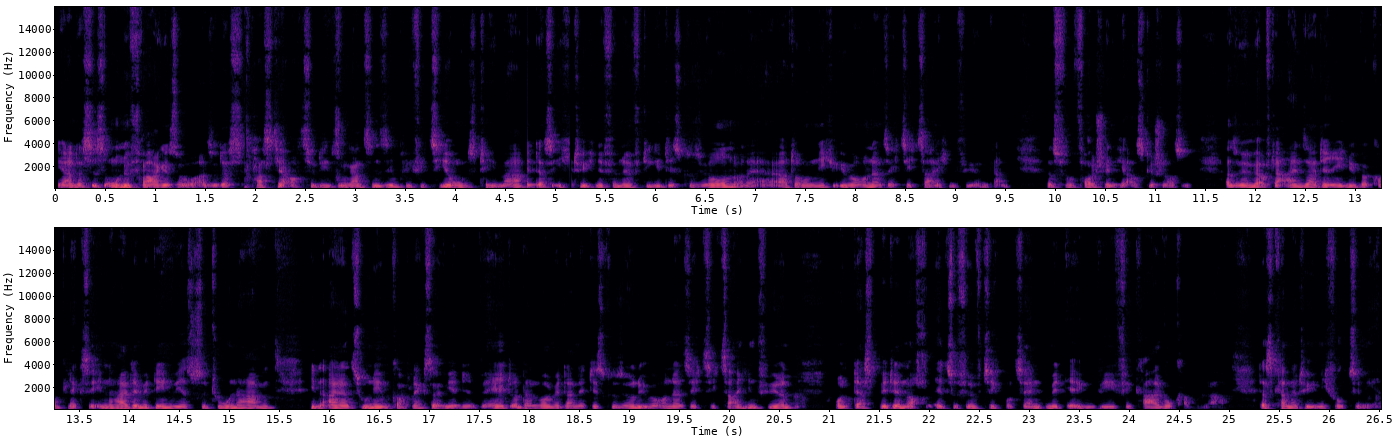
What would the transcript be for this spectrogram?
Ja, das ist ohne Frage so. Also das passt ja auch zu diesem ganzen Simplifizierungsthema, dass ich natürlich eine vernünftige Diskussion oder Erörterung nicht über 160 Zeichen führen kann. Das ist vollständig ausgeschlossen. Also wenn wir auf der einen Seite reden über komplexe Inhalte, mit denen wir es zu tun haben, in einer zunehmend komplexer werdenden Welt und dann wollen wir da eine Diskussion über 160 Zeichen führen und das bitte noch äh, zu 50 Prozent mit irgendwie Fäkalvokabular. Das kann natürlich nicht funktionieren.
